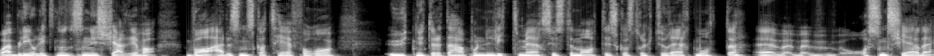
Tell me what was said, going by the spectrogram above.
Og Jeg blir jo litt så nysgjerrig. Hva, hva er det som skal til for å utnytte dette her på en litt mer systematisk og strukturert måte. Eh, hvordan skjer det?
